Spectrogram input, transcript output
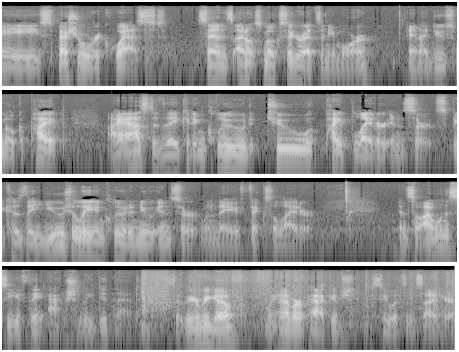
a special request. Since I don't smoke cigarettes anymore, and I do smoke a pipe, I asked if they could include two pipe lighter inserts, because they usually include a new insert when they fix a lighter. And so I want to see if they actually did that. So here we go. We have our package. Let's see what's inside here.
